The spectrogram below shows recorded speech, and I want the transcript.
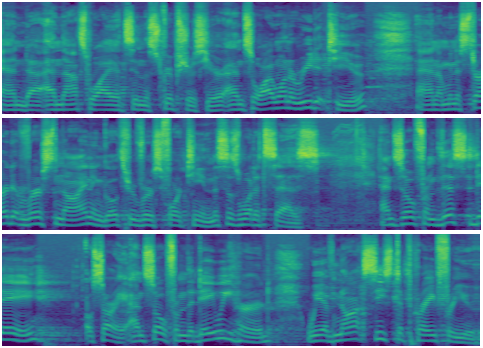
and, uh, and that's why it's in the scriptures here. And so I want to read it to you, and I'm going to start at verse 9 and go through verse 14. This is what it says. And so from this day, oh, sorry, and so from the day we heard, we have not ceased to pray for you,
